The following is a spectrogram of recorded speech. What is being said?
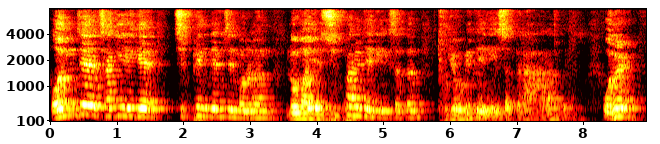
언제 자기에게 집행될지 모르는 로마의 심판을 대기에 있었던 두려움이 그에게 있었더라라는 거예요. 오늘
